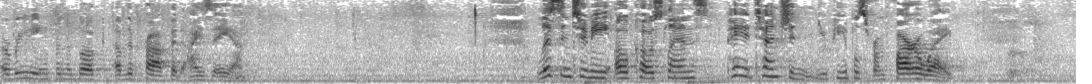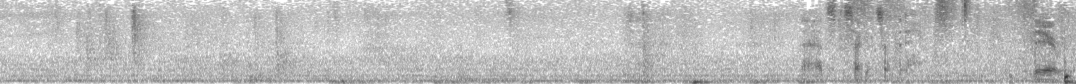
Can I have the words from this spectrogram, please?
A reading from the book of the prophet Isaiah. Listen to me, O coastlands. Pay attention, you peoples from far away. That's the second Sunday. There we go.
